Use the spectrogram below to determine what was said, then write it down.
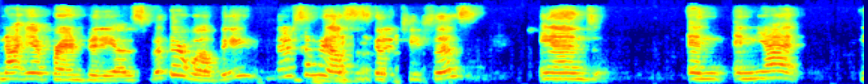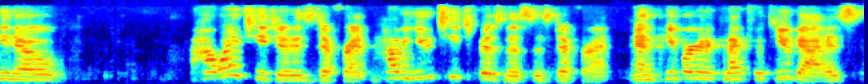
Not yet brand videos, but there will be. There's somebody else who's going to teach this. And and and yet, you know, how I teach it is different. How you teach business is different. And people are going to connect with you guys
